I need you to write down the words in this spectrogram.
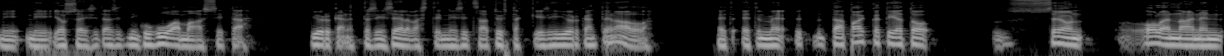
niin, niin jos ei sitä sitten niin huomaa sitä jyrkännettä siinä selvästi, niin sitten saat yhtäkkiä siinä jyrkänteen alla. Et, et tämä paikkatieto, se on olennainen,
